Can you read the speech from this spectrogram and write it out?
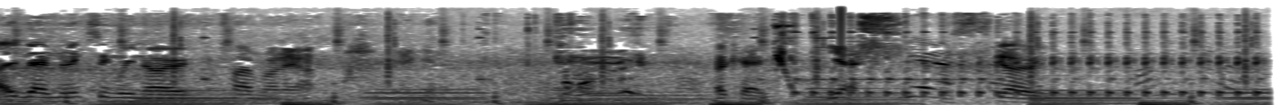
And then the next thing we know, time run out. Dang it. Come on. Okay. Yes. Yeah. Let's go.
